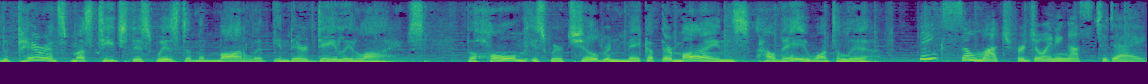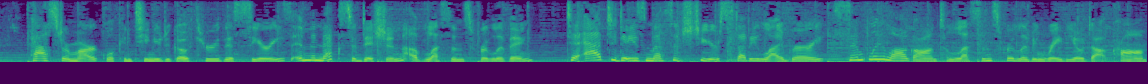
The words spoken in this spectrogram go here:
The parents must teach this wisdom and model it in their daily lives. The home is where children make up their minds how they want to live. Thanks so much for joining us today. Pastor Mark will continue to go through this series in the next edition of Lessons for Living. To add today's message to your study library, simply log on to lessonsforlivingradio.com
